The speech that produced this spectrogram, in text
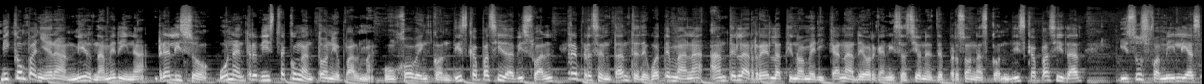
mi compañera Mirna Medina realizó una entrevista con Antonio Palma, un joven con discapacidad visual, representante de Guatemala ante la Red Latinoamericana de Organizaciones de Personas con Discapacidad y sus familias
